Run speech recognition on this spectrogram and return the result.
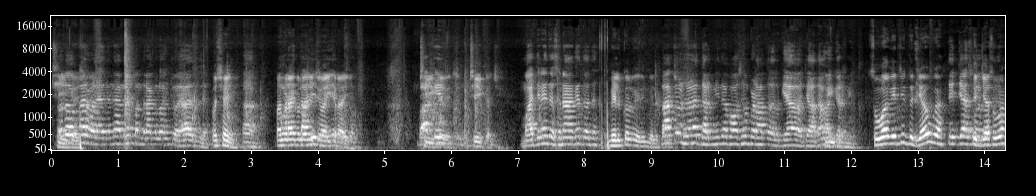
ਠੀਕ ਹੈ। ਘਰ ਵਾਲੇ ਕਹਿੰਦੇ ਆਂਦੇ 15 ਕਿਲੋ ਅਸੀਂ ਚੋਇਆ ਇਸ ਲਈ। ਅੱਛਾ ਜੀ। ਹਾਂ। 15 ਕਿਲੋ ਦੀ ਚਵਾਈ ਕਰਾਈ। ਠੀਕ ਹੈ ਜੀ, ਠੀਕ ਹੈ ਜੀ। ਮੱਝ ਨੇ ਦੱਸਣਾ ਆ ਕੇ ਦੁੱਧ। ਬਿਲਕੁਲ ਵੀਰ ਬਿਲਕੁਲ। ਬਾਕੀ ਹੁਣ ਸਾਡਾ ਗਰਮੀ ਦਾ ਮੌਸਮ ਬੜਾ ਬਦਲ ਗਿਆ ਜ਼ਿਆਦਾ ਹੋਈ ਗਰਮੀ। ਸੂਆ ਵੀਰ ਜੀ ਦੂਜਾ ਹੋਊਗਾ? ਤੀਜਾ ਸੂਆ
